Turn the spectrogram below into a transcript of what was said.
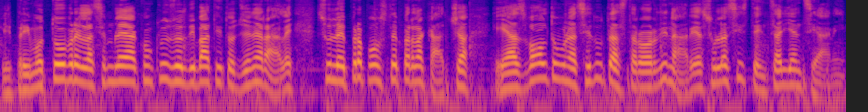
Il 1 ottobre l'Assemblea ha concluso il dibattito generale sulle proposte per la caccia e ha svolto una seduta straordinaria sull'assistenza agli anziani.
